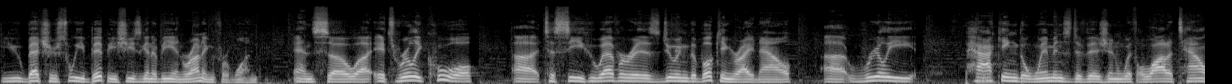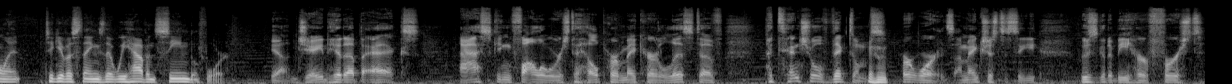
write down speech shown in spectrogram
you bet your sweet bippy she's going to be in running for one. And so uh, it's really cool uh, to see whoever is doing the booking right now uh, really packing the women's division with a lot of talent to give us things that we haven't seen before. Yeah, Jade hit up X asking followers to help her make her list of potential victims. Mm-hmm. Her words. I'm anxious to see who's going to be her first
